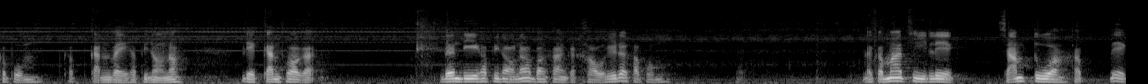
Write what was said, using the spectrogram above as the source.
ครับผมครับกันไว้ครับพี่น้องเนาะเลขกันพอกับเดินดีครับพี่น้องเนาะบางครั้งกับเข่าอยู่ด้วยครับผม แล้วก็มาที่เลขสามตัวครับ เลข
